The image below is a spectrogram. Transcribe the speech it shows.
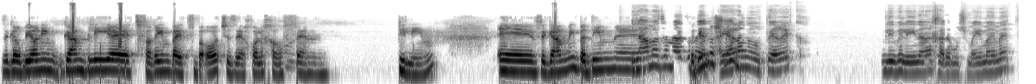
זה גרביונים גם בלי uh, תפרים באצבעות, שזה יכול לחרפן פילים, uh, וגם מבדים... Uh, למה זה מעצבן? היה לנו פרק, לי ולינה, אחד המושמעים האמת,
